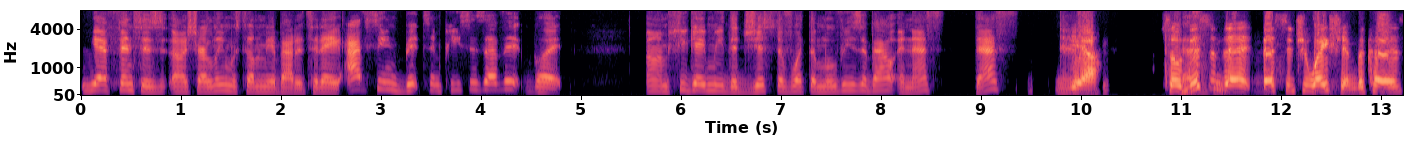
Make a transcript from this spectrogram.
Yeah, Fences. Uh, Charlene was telling me about it today. I've seen bits and pieces of it, but um, she gave me the gist of what the movie's about, and that's that's, that's yeah. So this is that that situation because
